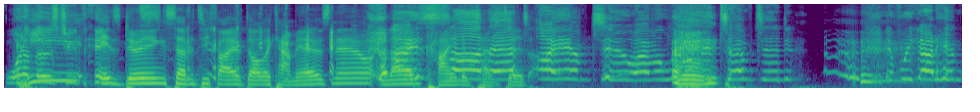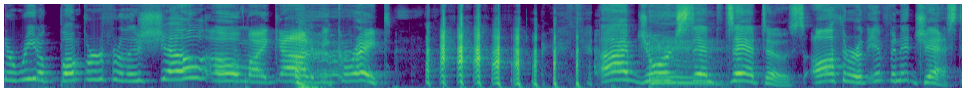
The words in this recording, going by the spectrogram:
One of those two things. is doing seventy-five dollar cameos now, and I'm I kind of tempted. that. I am too. I'm a little bit tempted. If we got him to read a bumper for the show, oh my god, it'd be great. I'm George San- Santos, author of Infinite Jest.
